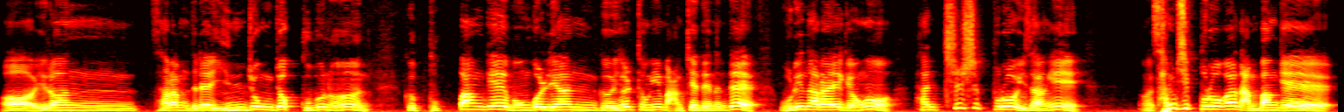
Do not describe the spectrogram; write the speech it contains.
어, 이런 사람들의 인종적 구분은 그 북방계 몽골리안 그 혈통이 많게 되는데 우리나라의 경우 한 70% 이상이 30%가 남방계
